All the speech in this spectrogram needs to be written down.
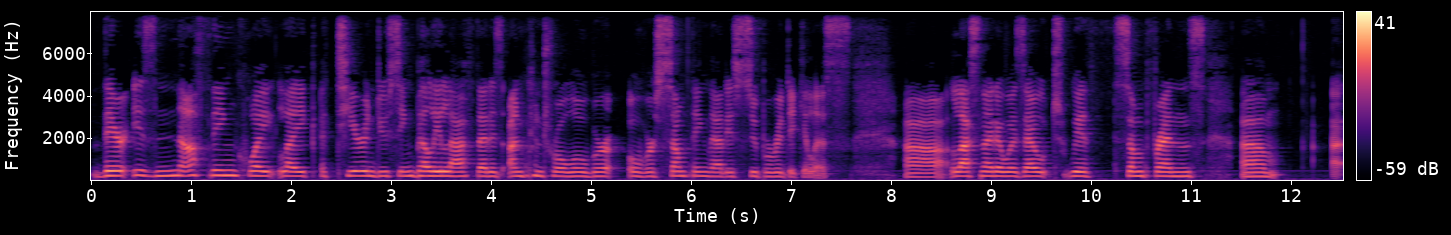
there is nothing quite like a tear inducing belly laugh that is uncontrollable over, something that is super ridiculous. Uh, last night I was out with some friends. Um, I,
